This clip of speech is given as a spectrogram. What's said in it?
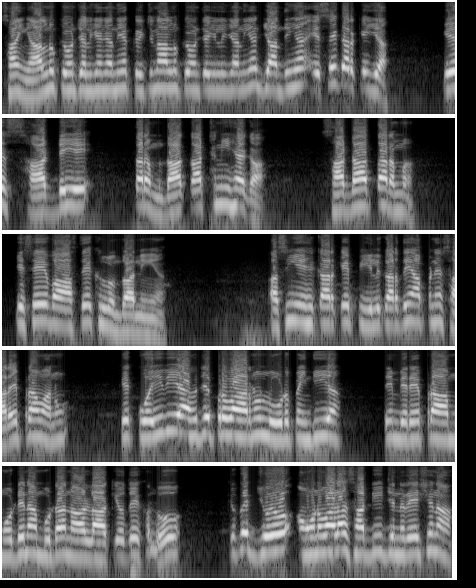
ਸਾਈਆਲ ਨੂੰ ਕਿਉਂ ਚਲੀਆਂ ਜਾਂਦੀਆਂ ਕ੍ਰਿਸਚਨਾਲ ਨੂੰ ਕਿਉਂ ਚਲੀਆਂ ਜਾਂਦੀਆਂ ਜਾਂਦੀਆਂ ਇਸੇ ਕਰਕੇ ਹੀ ਆ ਕਿ ਸਾਡੇ ਧਰਮ ਦਾ ਇਕੱਠ ਨਹੀਂ ਹੈਗਾ। ਸਾਡਾ ਧਰਮ ਕਿਸੇ ਵਾਸਤੇ ਖਲੋਂਦਾ ਨਹੀਂ ਆ। ਅਸੀਂ ਇਹ ਕਰਕੇ ਅਪੀਲ ਕਰਦੇ ਆ ਆਪਣੇ ਸਾਰੇ ਭਰਾਵਾਂ ਨੂੰ ਕਿ ਕੋਈ ਵੀ ਇਹੋ ਜਿਹੇ ਪਰਿਵਾਰ ਨੂੰ ਲੋੜ ਪੈਂਦੀ ਆ, ਤੇ ਮੇਰੇ ਭਰਾ ਮੋਢੇ ਨਾਲ ਮੋਢਾ ਨਾਲ ਲਾ ਕੇ ਉਹਦੇ ਖਲੋ, ਕਿਉਂਕਿ ਜੋ ਆਉਣ ਵਾਲਾ ਸਾਡੀ ਜਨਰੇਸ਼ਨ ਆ,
